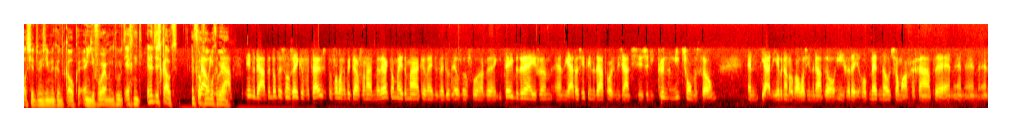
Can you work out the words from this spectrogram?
als je het tenminste niet meer kunt koken. En je verwarming doet het echt niet. En het is koud. En het kan nou, zomaar inderdaad, gebeuren. inderdaad. En dat is dan zeker voor thuis. Toevallig heb ik daar vanuit mijn werk dan mee te maken. Wij, wij doen heel veel voor eh, IT-bedrijven. En ja, daar zitten inderdaad organisaties tussen die kunnen niet zonder stroom. En ja, die hebben dan ook alles inderdaad wel ingeregeld met noodstromaggregaten en, en, en, en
